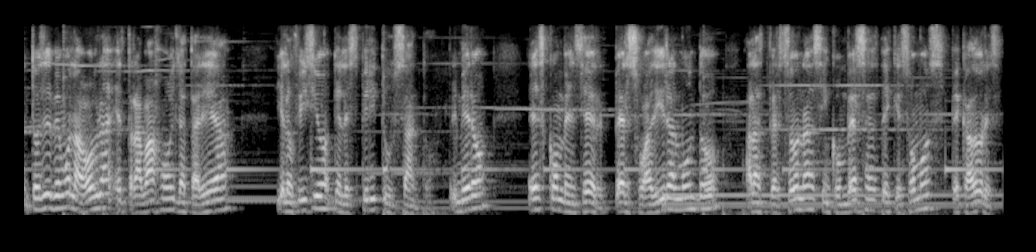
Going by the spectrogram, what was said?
Entonces vemos la obra, el trabajo y la tarea y el oficio del Espíritu Santo. Primero es convencer, persuadir al mundo, a las personas inconversas de que somos pecadores.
